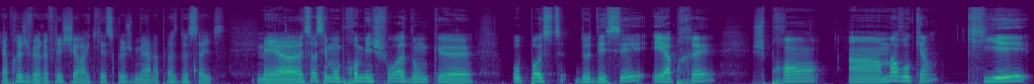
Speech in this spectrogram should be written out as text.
Et après je vais réfléchir à qui est-ce que je mets à la place de Saïs. Mais ça c'est mon premier choix donc au poste de DC et après je prends un Marocain qui est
